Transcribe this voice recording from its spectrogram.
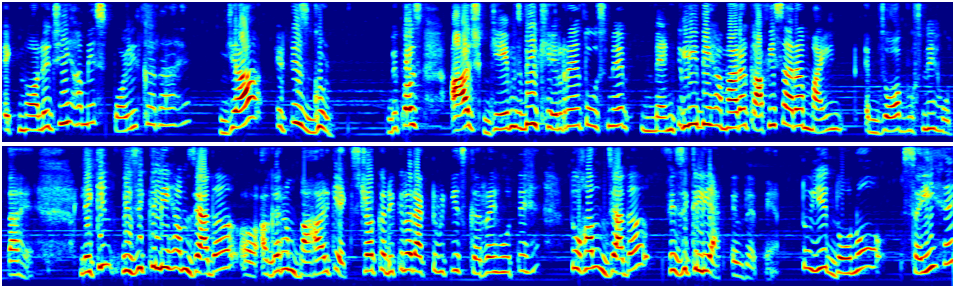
टेक्नोलॉजी हमें स्पॉइल कर रहा है? या इट इज़ गुड बिकॉज़ आज गेम्स भी खेल रहे हैं तो उसमें मेंटली भी हमारा काफ़ी सारा माइंड एब्जॉर्ब उसमें होता है। लेकिन फिजिकली हम ज़्यादा अगर हम बाहर के एक्स्ट्रा करिकुलर एक्टिविटीज़ कर रहे होते हैं तो हम ज़्यादा फिजिकली एक्टिव रहते हैं। तो ये दोनों सही है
